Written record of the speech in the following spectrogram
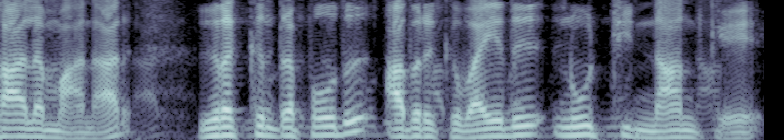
காலமானார். இறக்கின்ற போது அவருக்கு வயது நூற்றி நான்கு.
